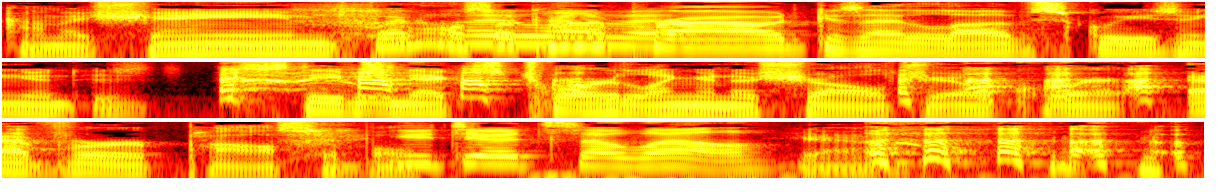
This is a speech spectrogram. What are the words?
I'm ashamed, but also kind of it. proud because I love squeezing a Stevie Nicks twirling in a shawl joke wherever possible. You do it so well. Yeah.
